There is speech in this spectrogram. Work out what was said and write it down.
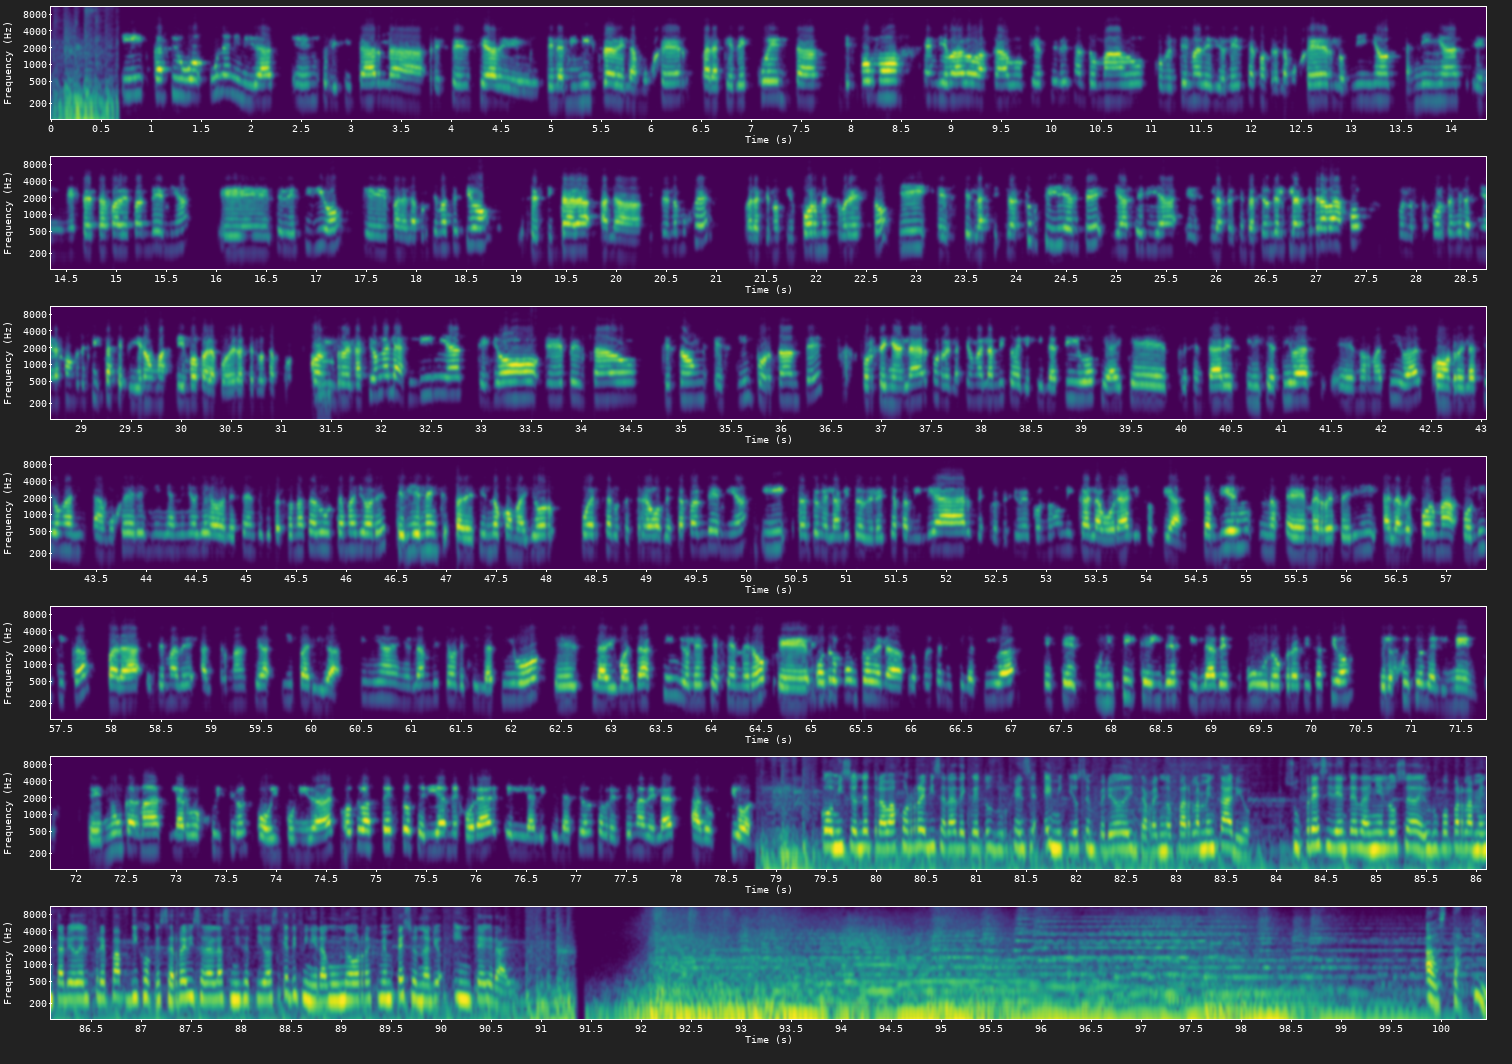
y casi hubo unanimidad en solicitar la presencia de, la ministra de la Mujer para que dé cuenta de cómo se han llevado a cabo, qué acciones han tomado con el tema de violencia contra la mujer, los niños, las niñas en esta etapa de pandemia. Eh, se decidió que para la próxima sesión se citara a la ministra de la Mujer para que nos informe sobre esto y este, la, la subsiguiente ya sería es, la presentación del plan de trabajo con los aportes de las señoras congresistas que pidieron más tiempo para poder hacer los aportes. Con relación a las líneas que yo he pensado que son es, importantes por señalar con relación al ámbito legislativo que hay que presentar es, iniciativas eh, normativas con relación a, a, mujeres, niñas, niños y adolescentes y personas adultas mayores que vienen padeciendo con mayor fuerza los estragos de esta pandemia y tanto en el ámbito de violencia familiar, desprotección económica, laboral y social. También eh, me referí a la reforma política para el tema de alternancia y paridad. Línea en el ámbito legislativo es la igualdad sin violencia de género. Eh, otro punto de la propuesta legislativa es que unifique y, des y la desburocratización de los juicios de alimentos este, nunca más largos juicios o impunidad. Otro aspecto sería mejorar en la legislación sobre el tema de las adopciones. Comisión de Trabajo revisará decretos de urgencia emitidos en periodo de interregno parlamentario. Su presidente Daniel Ocea del grupo parlamentario del FREPAP dijo que se revisarán las iniciativas que definirán un nuevo régimen pensionario integral. Hasta aquí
